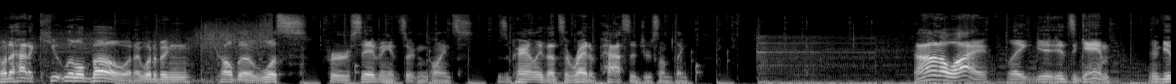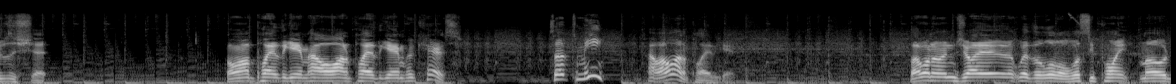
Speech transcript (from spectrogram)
would have had a cute little bow, and I would have been called a wuss for saving at certain points. Because apparently that's a rite of passage or something. I don't know why. Like, it's a game. Who gives a shit? I want to play the game how I want to play the game, who cares? It's up to me how I want to play the game. If I want to enjoy it with a little wussy point mode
